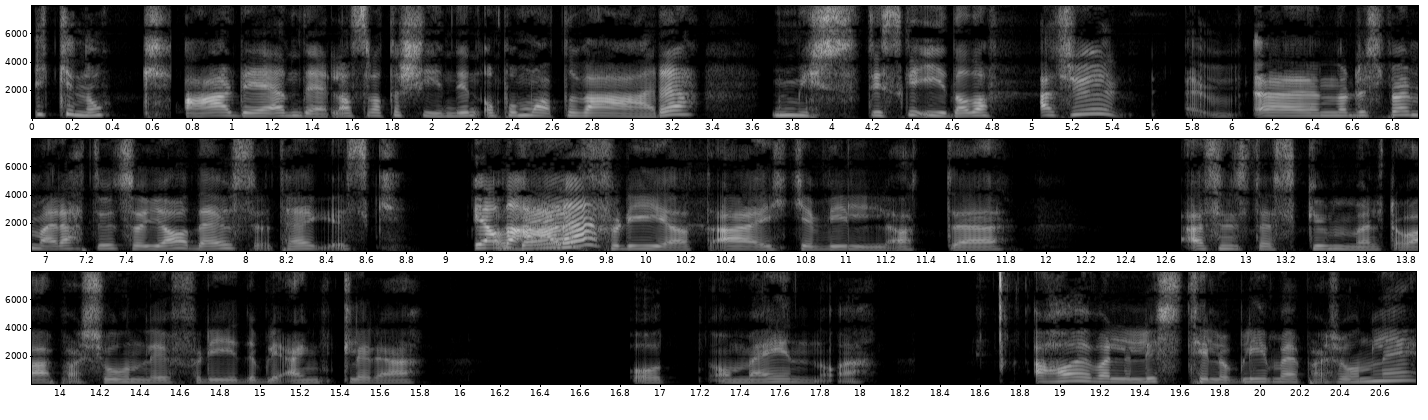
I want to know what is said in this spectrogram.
Ikke nok. Er det en del av strategien din å på en måte være mystiske Ida, da? Jeg tror, eh, når du spør meg rett ut, så ja, det er jo strategisk. Ja, det og det er det. fordi at jeg ikke vil at eh, Jeg syns det er skummelt å være personlig fordi det blir enklere å, å mene noe. Jeg har jo veldig lyst til å bli mer personlig,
